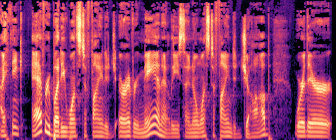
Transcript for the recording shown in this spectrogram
I think everybody wants to find a, or every man at least I know wants to find a job where they're,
